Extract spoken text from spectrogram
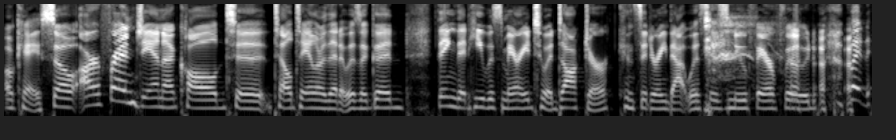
Okay, so our friend Jana called to tell Taylor that it was a good thing that he was married to a doctor, considering that was his new fair food. But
